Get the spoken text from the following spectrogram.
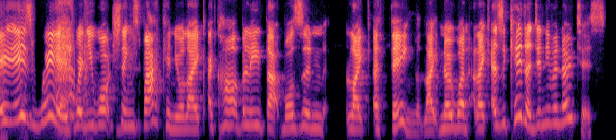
it is weird when you watch things back and you're like i can't believe that wasn't like a thing like no one like as a kid i didn't even notice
